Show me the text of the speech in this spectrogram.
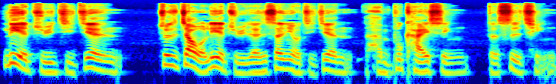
列举几件，就是叫我列举人生有几件很不开心的事情。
